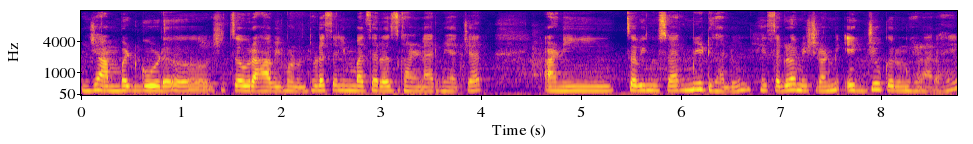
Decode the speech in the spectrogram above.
म्हणजे आंबट गोड अशी चव राहावी म्हणून. थोडासा लिंबाचा रस घालणार मी ह्याच्यात. आणि चवीनुसार मीठ घालून हे सगळं मिश्रण मी एकजीव करून घेणार आहे.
